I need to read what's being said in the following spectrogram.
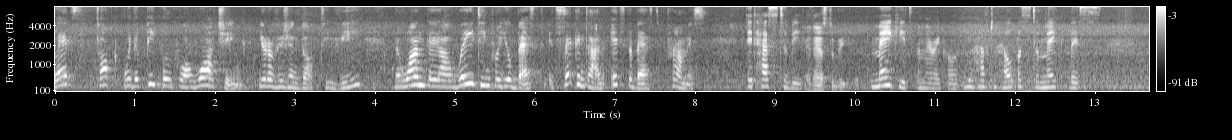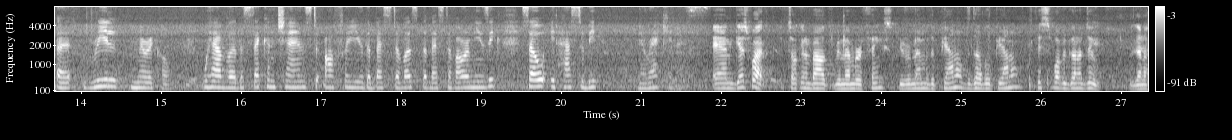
Let's talk with the people who are watching Eurovision.tv, the one they are waiting for your best. It's second time, it's the best, promise. It has to be. It has to be. Make it a miracle. You have to help us to make this a real miracle. We have uh, the second chance to offer you the best of us, the best of our music. So it has to be miraculous. And guess what? Talking about remember things. Do you remember the piano, the double piano? This is what we're gonna do. We're gonna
